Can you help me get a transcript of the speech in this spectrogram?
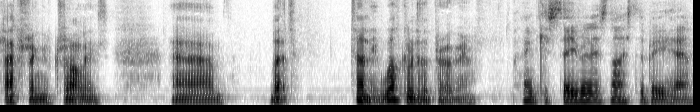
clattering of trolleys. Um, but Tony, welcome to the programme. Thank you, Stephen. It's nice to be here.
